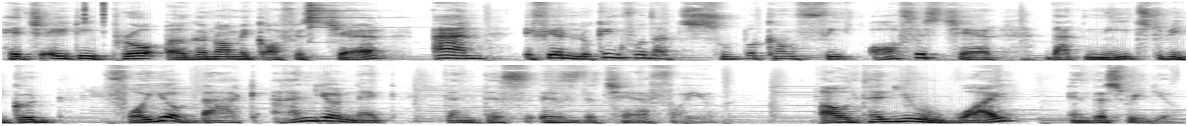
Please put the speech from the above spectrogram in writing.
H80 Pro ergonomic office chair. And if you're looking for that super comfy office chair that needs to be good for your back and your neck, then this is the chair for you. I'll tell you why in this video.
